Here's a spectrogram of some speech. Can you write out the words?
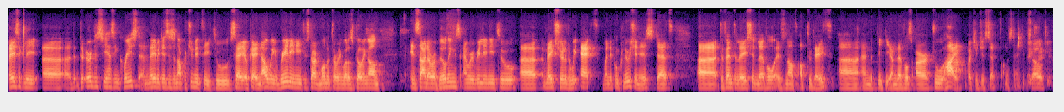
basically, uh, the, the, urgency has increased, and maybe this is an opportunity to say, okay, now we really need to start monitoring what is going on inside our buildings, and we really need to uh, make sure that we act when the conclusion is that uh, the ventilation level is not up to date uh, and the ppm levels are too high, what you just said, I understand you. Exactly. So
